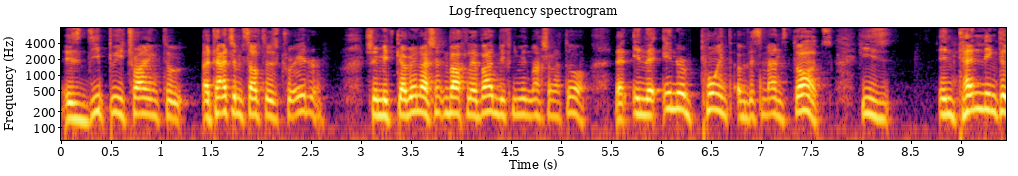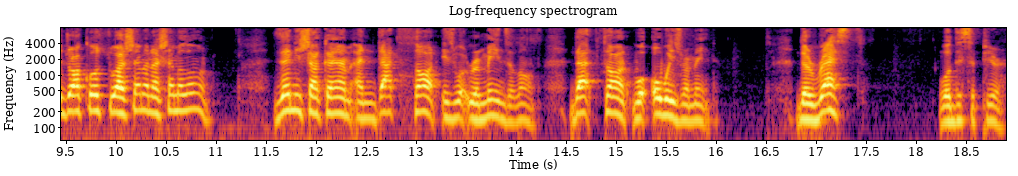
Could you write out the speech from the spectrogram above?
is deeply trying to attach himself to his Creator. That in the inner point of this man's thoughts, he's intending to draw close to Hashem and Hashem alone. And that thought is what remains alone. That thought will always remain. The rest will disappear.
